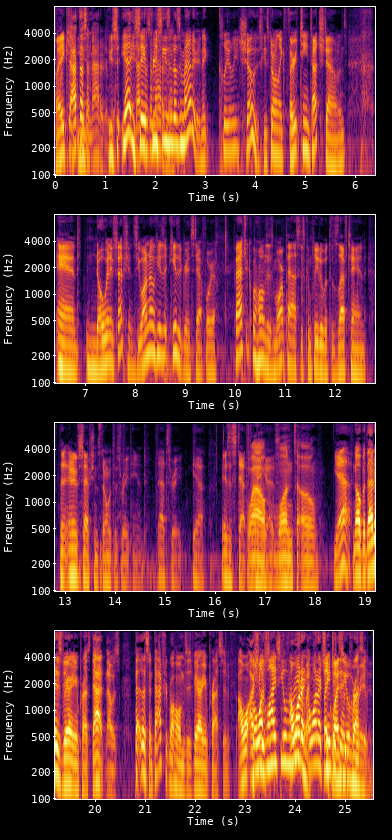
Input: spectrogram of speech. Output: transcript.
Like that doesn't matter to me. Say, yeah, you That say doesn't preseason me. doesn't matter, and it clearly shows. He's throwing like 13 touchdowns and no interceptions. You want to know? Here's a, here's a great stat for you. Patrick Mahomes has more passes completed with his left hand than interceptions thrown with his right hand. That's right. Yeah, there's a stat for Wow, you guys. one to oh. Yeah. No, but that is very impressive. That that was. Pa- listen, Patrick Mahomes is very impressive. I want. I But should. why, why is he I overrated? want to. Mike? I want to Mike, change why it is to he impressive. overrated?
